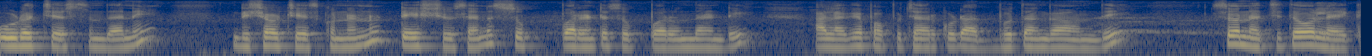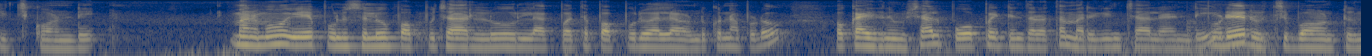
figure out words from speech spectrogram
ఊడొచ్చేస్తుందని డిష్ అవుట్ చేసుకున్నాను. టేస్ట్ చూశాను. సూపర్ అంటే సూపర్ ఉందండి. అలాగే పప్పుచారు కూడా అద్భుతంగా ఉంది. సో నచ్చితే లైక్ ఇచ్చుకోండి. మనము ఏ పులుసులు పప్పుచారులు లేకపోతే పప్పులు అలా వండుకున్నప్పుడు ఒక ఐదు నిమిషాలు పోపు పెట్టిన తర్వాత మరిగించాలండి. ఇప్పుడే రుచి బాగుంటుంది.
